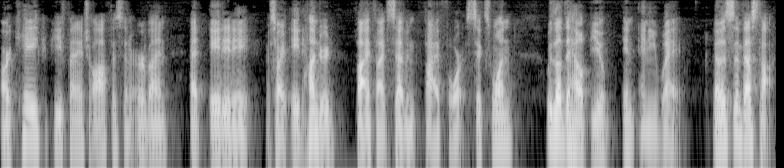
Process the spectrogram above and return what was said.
our KPP financial office in Irvine at 888, sorry, 800 557 5461. We'd love to help you in any way. Now, this is Invest Talk.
